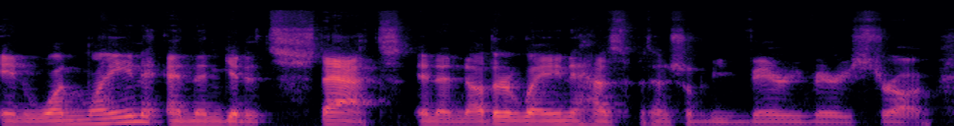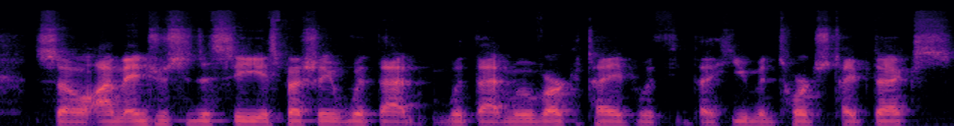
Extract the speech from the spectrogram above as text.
in one lane and then get its stats in another lane, has the potential to be very very strong. So I'm interested to see, especially with that with that move archetype with the Human Torch type decks,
